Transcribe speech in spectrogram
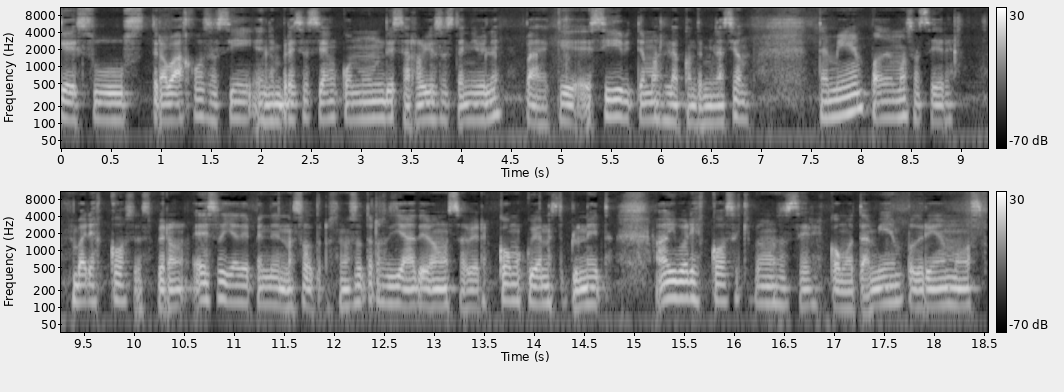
que sus trabajos así en la empresa sean con un desarrollo sostenible para que así evitemos la contaminación. También podemos hacer varias cosas, pero eso ya depende de nosotros. Nosotros ya debemos saber cómo cuidar nuestro planeta. Hay varias cosas que podemos hacer, como también podríamos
